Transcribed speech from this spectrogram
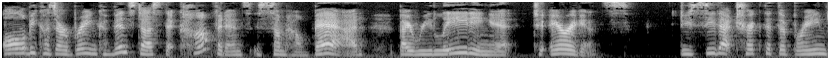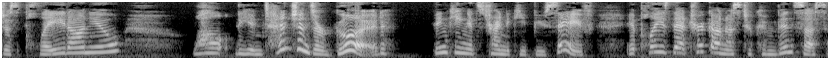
All because our brain convinced us that confidence is somehow bad by relating it to arrogance. Do you see that trick that the brain just played on you? While the intentions are good, thinking it's trying to keep you safe, it plays that trick on us to convince us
